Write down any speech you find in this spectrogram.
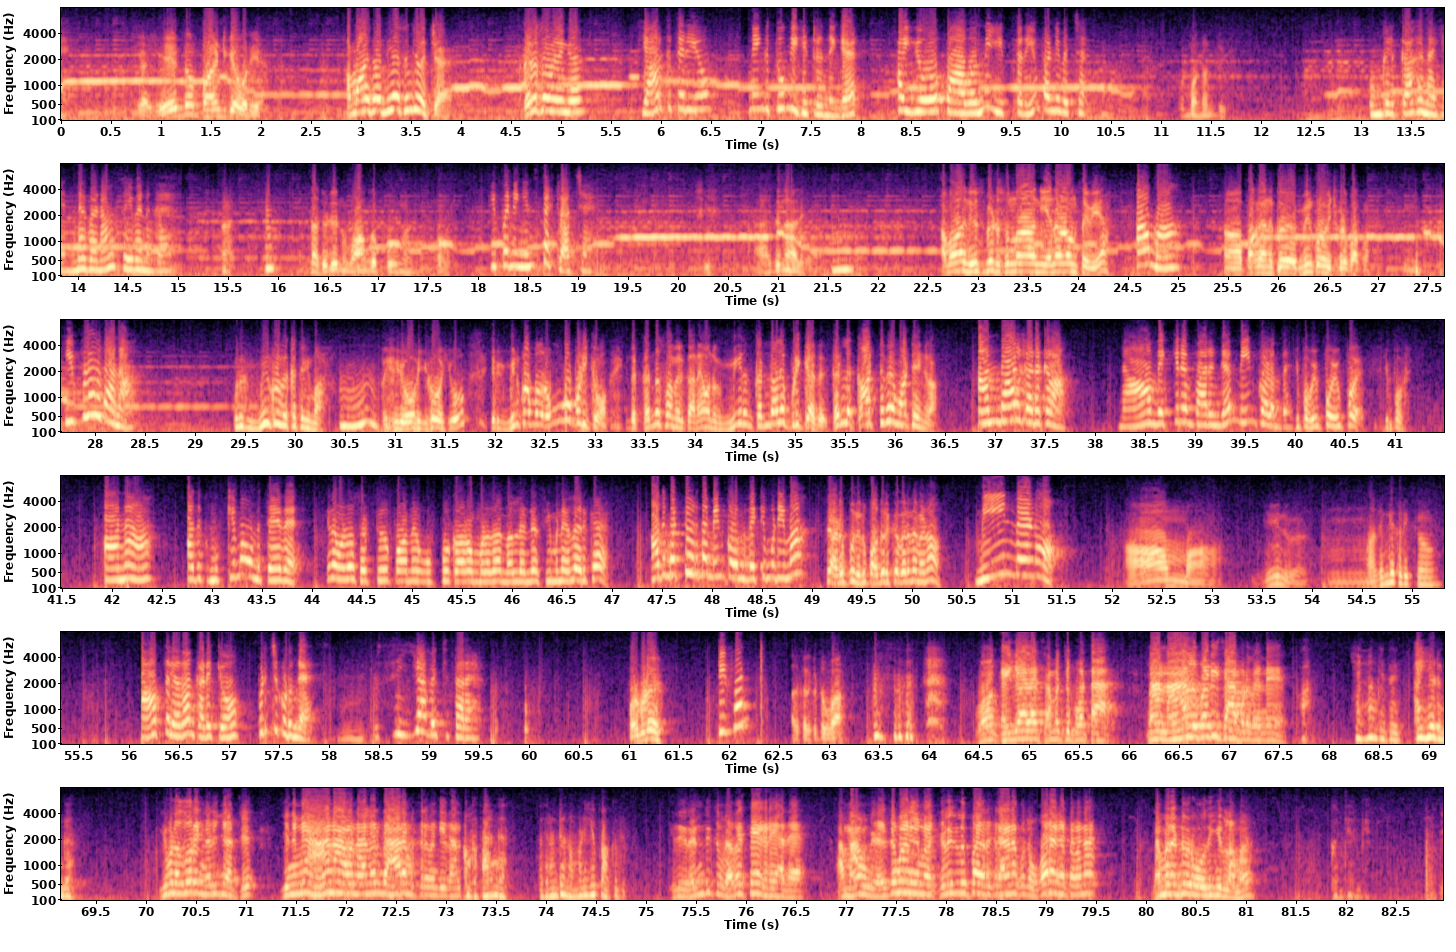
ஏகம் பாயிண்ட்க்கே வரிய அம்மா இதை நீயா செஞ்சு வச்ச. கந்தசுவாமி எங்க? யாருக்கு தெரியும்? நீங்க தூங்கிக்கிட்டு இருந்தீங்க. ஐயோ பாவம்னு இத்தனையும் பண்ணி வச்சேன் ரொம்ப நன்றி. உங்களுக்காக நான் என்ன வேணாலும் செய்வேனுங்க. என்ன திடீர்னு வாங்க போங்க? இப்ப நீங்க இன்ஸ்பெக்டர் ஆச்சே. அதனாலயா? அம்மா நியூஸ் பேப்பர் சொன்னா நீ என்ன செய்வியா ஆமா. பார்க்கலாம் எனக்கு மீன் குழம்பு வச்சு கூட பார்க்கலாம். இவ்வளவுதானா? உனக்கு மீன் குழம்பு வைக்க தெரியுமா? ஐயோ ஐயோ ஐயோ எனக்கு மீன் குழம்பு ரொம்ப பிடிக்கும். இந்த கந்தசாமி இருக்கானே அவனுக்கு மீன் கண்டாலே பிடிக்காது. கண்ணுல காட்டவே மாட்டேங்கிறான். அந்த ஆள் கிடக்குறான். நான் வைக்கிறேன் பாருங்க மீன் குழம்பு. இப்போ இப்போ இப்போ இப்போ. ஆனா அதுக்கு முக்கியமா ஒண்ணு தேவை. என்ன வேணும்? சட்டு பானை உப்பு காரம் மிளகா நல்லெண்ணெய் சீமெண்ணெய் எல்லாம் இருக்கே? அது மட்டும் இருந்தா மீன் குழம்பு வைக்க முடியுமா? சரி, அடுப்பு இருப்பு அது இருக்க வேற என்ன வேணும்? மீன் வேணும். ஆமா மீன் வேணும். ம், அது எங்க கிடைக்கும்? ஆத்துல தான் கிடைக்கும். பிடிச்சு கொடுங்க. ம், ருசியா வச்சு தரேன். புறப்படு. டிஃபன்? அது கிடைக்கட்டும் வா. உன் கையால சமைச்சு போட்டா நான் நாலு படி சாப்பிடுவேனே. என்னங்க இது? கையெடுங்க. இவ்வளவு தூரம் நெருங்கியாச்சு. இனிமே ஆனாவனால இருந்து ஆரம்பிச்சிட வேண்டியதான் அங்க பாருங்க அது ரெண்டும் நம்மளையே பாக்குது. இது ரெண்டுக்கும் விவசாயே கிடையாது. ஆமா உங்க எஜமானியம்மா கிளுகிழுப்பா இருக்கிறான கொஞ்சம் ஓரம் கட்டவனா? நம்ம ரெண்டு பேரும் ஒதுங்கிடலாமா? கொஞ்சம்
